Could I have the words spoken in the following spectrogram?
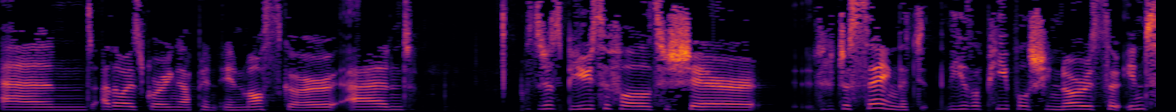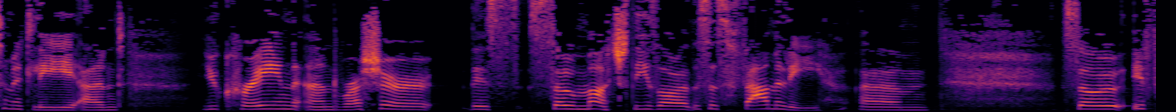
And otherwise growing up in, in Moscow and it's just beautiful to share, just saying that these are people she knows so intimately and Ukraine and Russia, there's so much. These are, this is family. Um, so if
